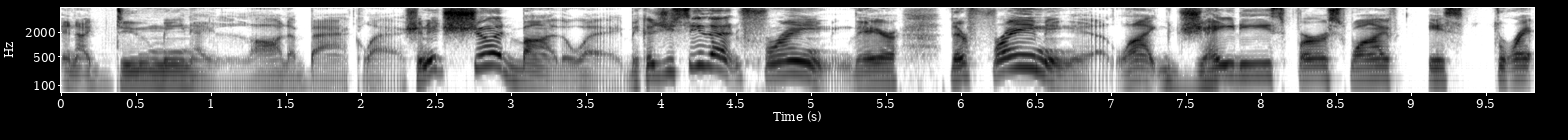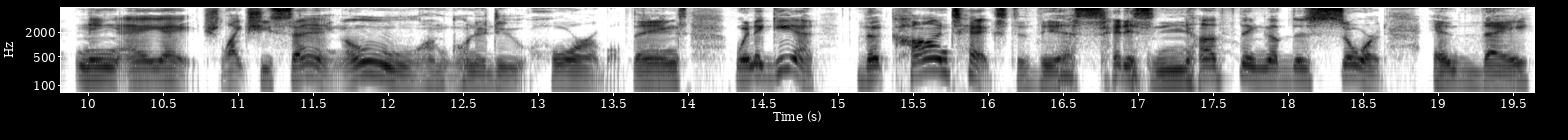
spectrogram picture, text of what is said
and I do mean a lot of backlash. And it should, by the way, because you see that framing there. They're framing it like JD's first wife is threatening AH, like she's saying, Oh, I'm going to do horrible things. When again, the context of this, it is nothing of the sort, and they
